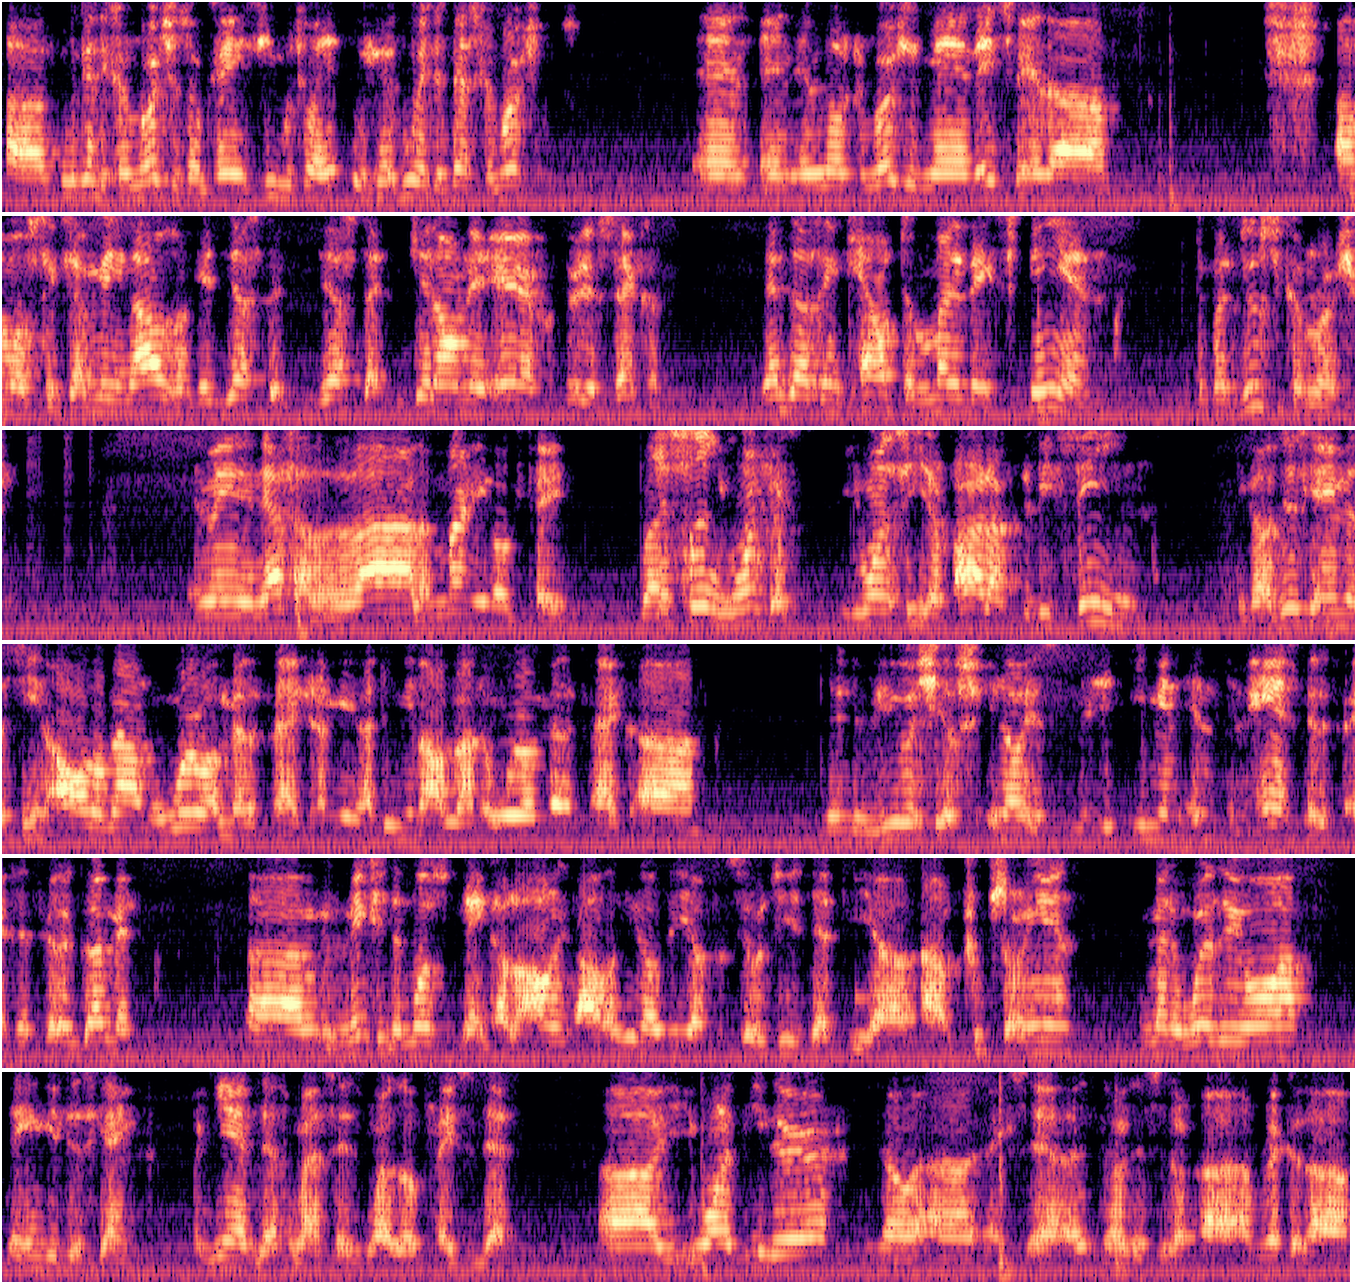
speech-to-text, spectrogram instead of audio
uh, look at the commercials, okay, and see which one who had the best commercials. And and, and those commercials, man, they spent um, almost six, seven million dollars, okay, just to just to get on the air for thirty seconds. That doesn't count the money they spend to produce the commercial. I mean, that's a lot of money, okay. But Yes, you want your you want to see your product to be seen because this game is seen all around the world. Matter of fact, I mean, I do mean all around the world. Matter of fact, um, the, the viewerships, you know, is even enhanced. Matter of fact, the federal government um, makes it the most because all, all you know the uh, facilities that the uh, our troops are in, no matter where they are, they can get this game. Again, that's why I say it's one of those places that uh, you want to be there. You know, uh, like uh, you know, this is a uh, record. Uh,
